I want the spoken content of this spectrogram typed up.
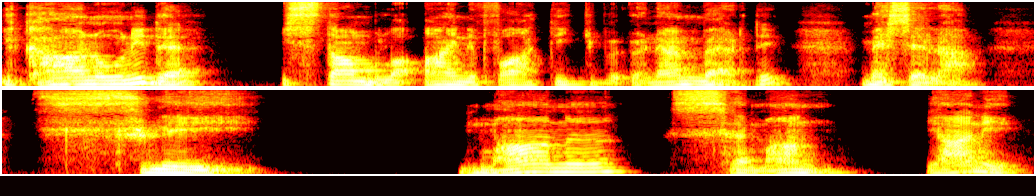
E, Kanuni de İstanbul'a aynı Fatih gibi önem verdi. Mesela Süleyman-ı Seman yani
